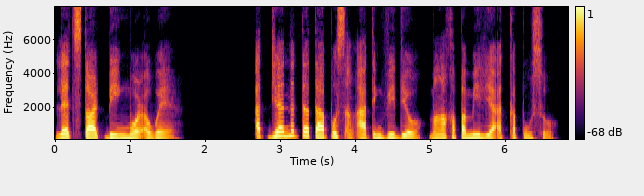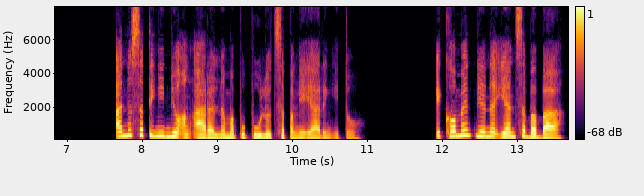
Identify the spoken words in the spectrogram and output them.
let's start being more aware. At diyan nagtatapos ang ating video, mga kapamilya at kapuso. Ano sa tingin nyo ang aral na mapupulot sa pangyayaring ito? E-comment nyo na yan sa baba,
